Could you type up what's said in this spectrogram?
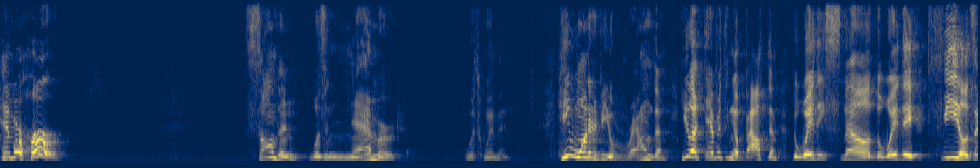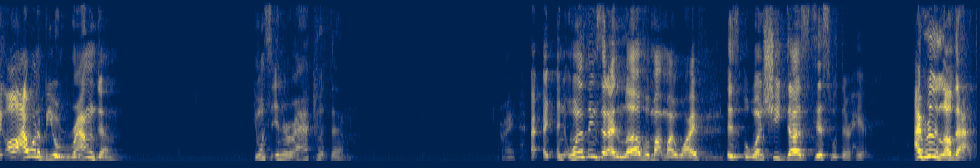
him or her. Solomon was enamored with women. He wanted to be around them. He liked everything about them the way they smell, the way they feel. It's like, oh, I want to be around them. He wants to interact with them. I, and one of the things that I love about my wife is when she does this with her hair. I really love that.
